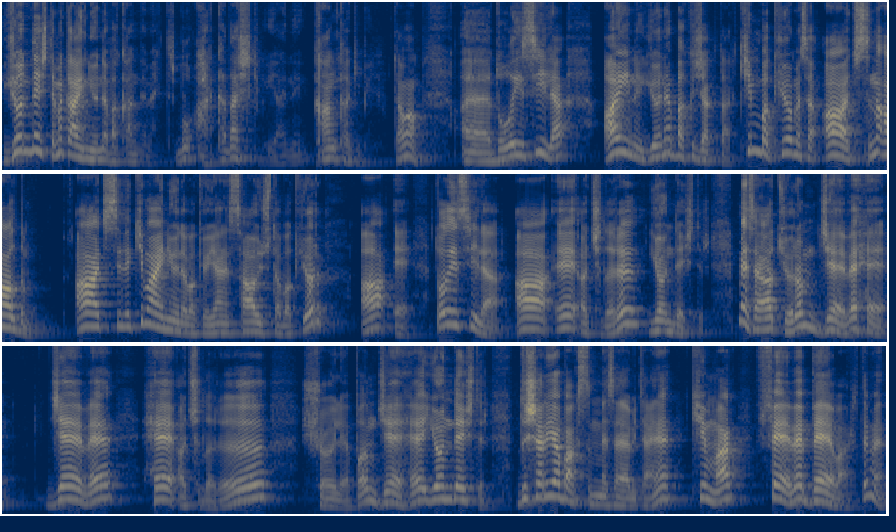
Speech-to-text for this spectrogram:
yöndeş demek aynı yöne bakan demektir. Bu arkadaş gibi yani kanka gibi. Tamam. Ee, dolayısıyla aynı yöne bakacaklar. Kim bakıyor? Mesela A açısını aldım. A açısıyla kim aynı yöne bakıyor? Yani sağ üste bakıyor. AE. Dolayısıyla AE açıları yöndeştir. Mesela atıyorum C ve H. C ve H açıları şöyle yapalım. CH yöndeştir. Dışarıya baksın mesela bir tane. Kim var? F ve B var değil mi?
